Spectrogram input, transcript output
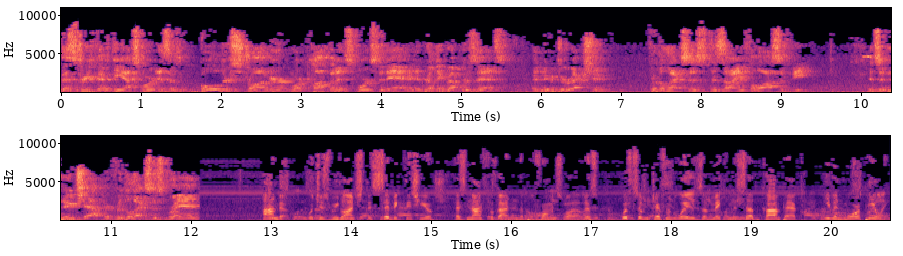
This 350 F Sport is a bolder, stronger, more confident sports sedan, and it really represents a new direction for the Lexus design philosophy. It's a new chapter for the Lexus brand. Honda, which has relaunched the Civic this year, has not forgotten the performance loyalists with some different ways of making the subcompact even more appealing.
